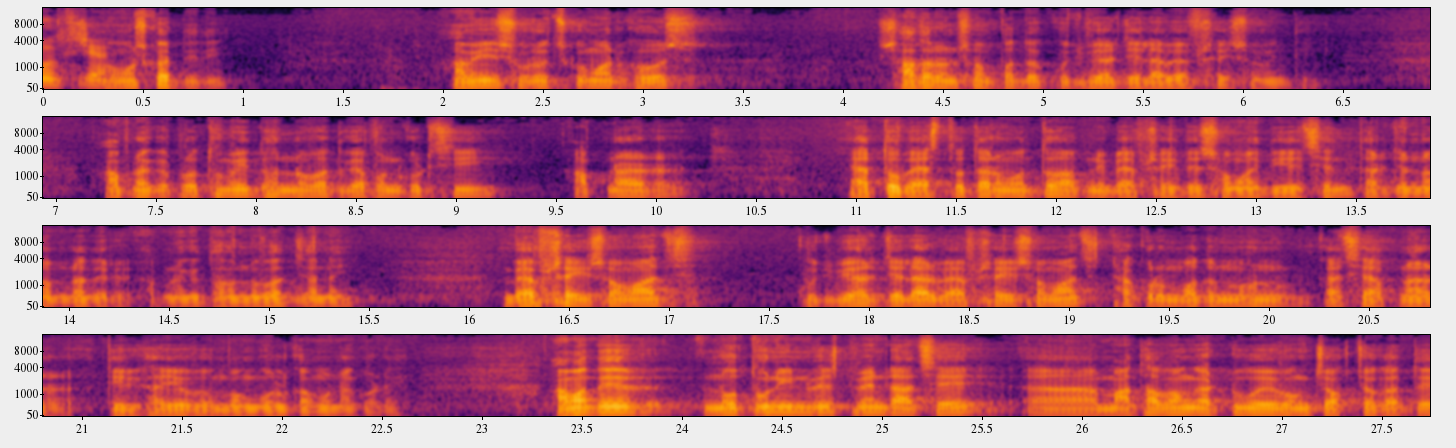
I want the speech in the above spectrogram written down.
বলতে চান? নমস্কার দিদি। আমি সুরজ কুমার ঘোষ, সাধারণ সম্পাদক কুচবিহার জেলা ব্যবসায়ী সমিতি। আপনাকে প্রথমেই ধন্যবাদ জ্ঞাপন করছি। আপনার এত ব্যস্ততার মধ্যেও আপনি ব্যবসায়ীদের সময় দিয়েছেন, তার জন্য আপনাদের, আপনাকে ধন্যবাদ জানাই। ব্যবসায়ী সমাজ, কুচবিহার জেলার ব্যবসায়ী সমাজ, ঠাকুর মদনমোহন কাছে আপনার দীর্ঘায়ু এবং মঙ্গল কামনা করে। আমাদের নতুন ইনভেস্টমেন্ট আছে মাথাভাঙ্গা টু এবং চকচকাতে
